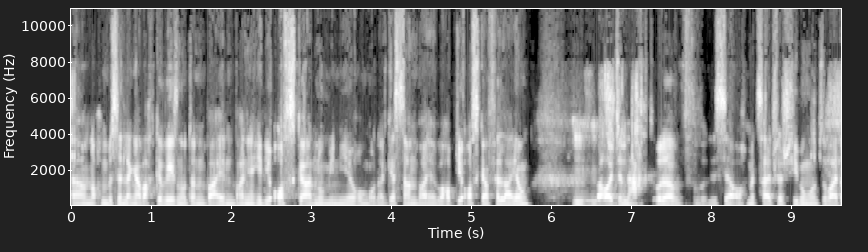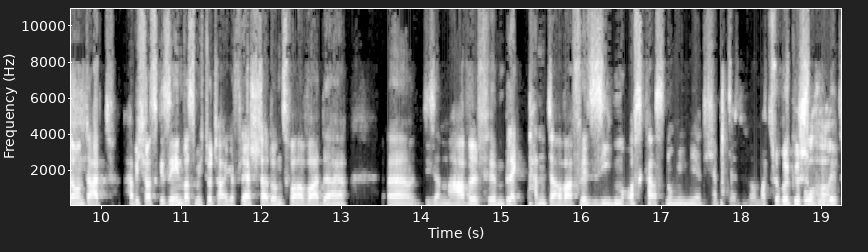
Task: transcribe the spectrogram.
äh, noch ein bisschen länger wach gewesen und dann waren, waren ja hier die Oscar-Nominierung oder gestern war ja überhaupt die Oscar-Verleihung. Mhm, war heute stimmt. Nacht oder ist ja auch mit Zeitverschiebung und so weiter. Und da habe ich was gesehen, was mich total geflasht hat. Und zwar war der äh, dieser Marvel-Film Black Panther war für sieben Oscars nominiert. Ich habe das nochmal zurückgespult,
